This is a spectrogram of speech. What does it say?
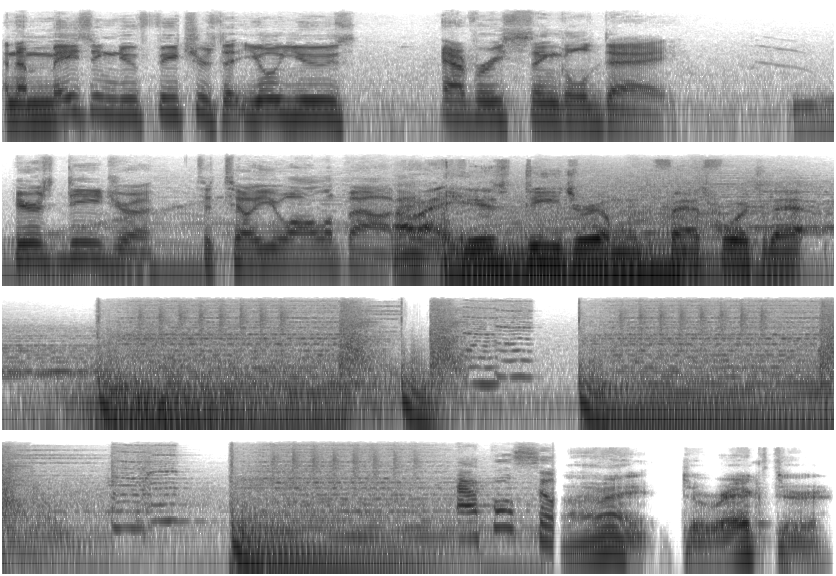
and amazing new features that you'll use every single day. Here's Deidre to tell you all about all it. All right, here's Deidre. I'm going to fast forward to that. Apple Silicon. All right, director,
